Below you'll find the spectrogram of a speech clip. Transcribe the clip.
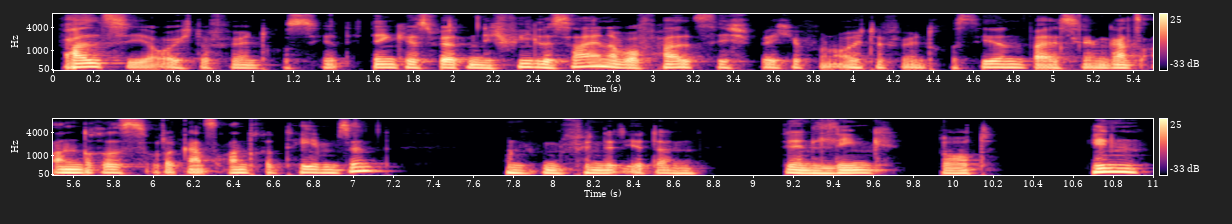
falls ihr euch dafür interessiert, ich denke, es werden nicht viele sein, aber falls sich welche von euch dafür interessieren, weil es ja ein ganz anderes oder ganz andere Themen sind, unten findet ihr dann den Link dort hin.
